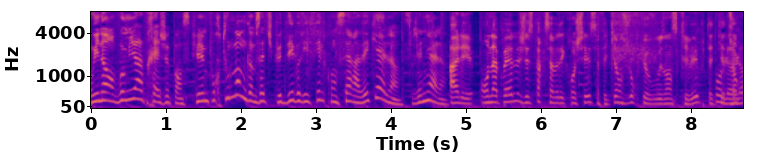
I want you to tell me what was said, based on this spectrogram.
Oui, non, vaut mieux après, je pense. Puis même pour tout le monde, comme ça, tu peux débriefer le concert avec elle. C'est génial. Allez, on appelle. J'espère que ça va décrocher. Ça fait 15 jours que vous vous inscrivez. Peut-être Oh qu'il y a des gens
